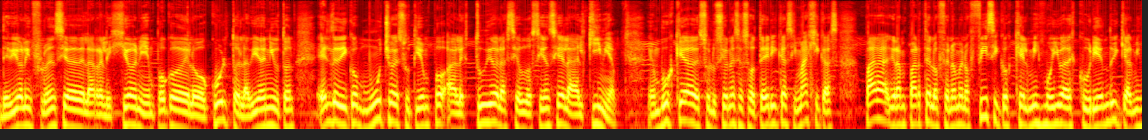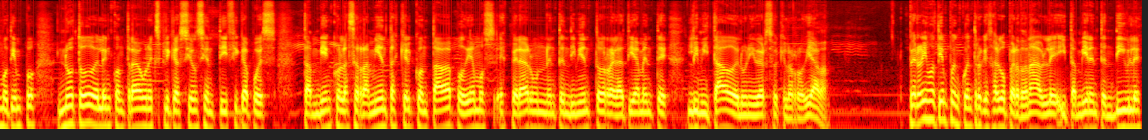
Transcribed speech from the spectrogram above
debido a la influencia de la religión y un poco de lo oculto en la vida de Newton, él dedicó mucho de su tiempo al estudio de la pseudociencia y la alquimia, en búsqueda de soluciones esotéricas y mágicas para gran parte de los fenómenos físicos que él mismo iba descubriendo y que al mismo tiempo no todo él encontraba una explicación científica, pues también con las herramientas que él contaba podíamos esperar un entendimiento relativamente limitado del universo que lo rodeaba. Pero al mismo tiempo encuentro que es algo perdonable y también entendible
